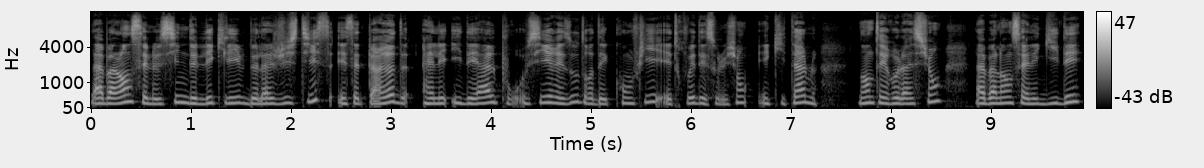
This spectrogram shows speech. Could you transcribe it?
La balance est le signe de l'équilibre, de la justice et cette période, elle est idéale pour aussi résoudre des conflits et trouver des solutions équitables dans tes relations. La balance, elle est guidée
